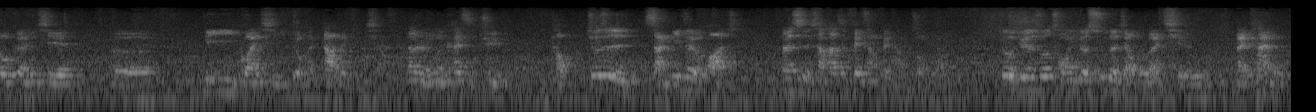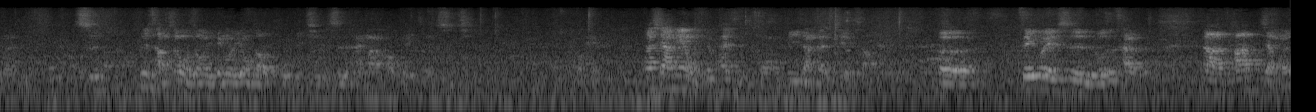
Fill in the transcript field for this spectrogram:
都跟一些呃利益关系有很大的影响。那人们开始去考，就是闪避这个话题，但事实上它是非常非常重要的。所以我觉得说，从一个书的角度来切入来看，我们是日常生活中一定会用到的货币，其实是还蛮好。那下面我们就开始从第一章开始介绍。呃，这一位是罗斯柴尔德，那他讲的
